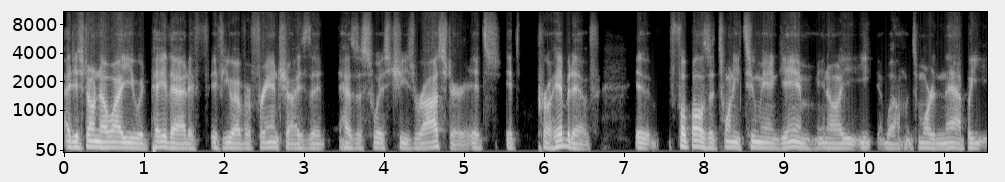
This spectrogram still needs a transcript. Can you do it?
I just don't know why you would pay that if if you have a franchise that has a Swiss cheese roster. It's it's prohibitive. Football is a 22 man game. You know, you, well, it's more than that, but you,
